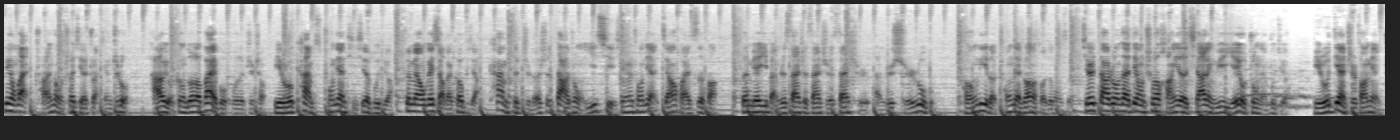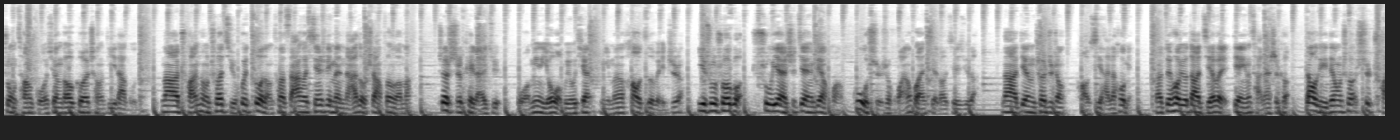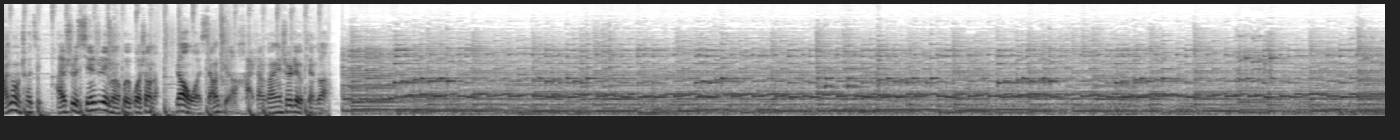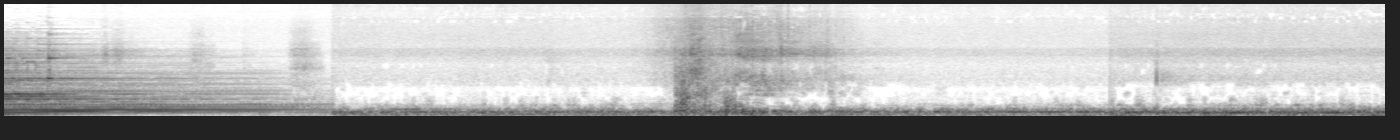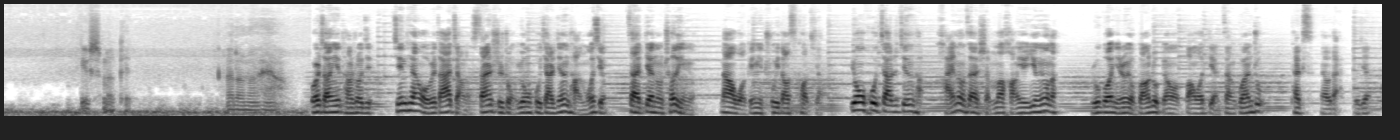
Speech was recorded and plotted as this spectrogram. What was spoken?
另外，传统车企的转型之路还要有更多的外部服务的支撑，比如 CAMS 充电体系的布局啊。顺便我给小白科普一下，CAMS 指的是大众、一汽、新能充电、江淮四方分别以百分之三十、三十、三十、百分之十入股，成立了充电桩的合资公司。其实大众在电动车行业的其他领域也有重点布局，比如电池方面重仓国轩高科成第一大股东。那传统车企会坐等特斯拉和新势力们拿走市场份额吗？这时可以来一句：“我命由我不由天，你们好自为之。”一书说过，树叶是渐渐变黄，故事是缓缓写到结局的。那电动车之争，好戏还在后面。那最后又到结尾，电影彩蛋时刻，到底电动车是传统车企还是新势力们会获胜呢？让我想起了《海上钢琴师》这个片段。You smoke it. I don't know how. 我是小尼唐书记，今天我为大家讲了三十种用户价值金字塔的模型在电动车的应用。那我给你出一道思考题啊，用户价值金字塔还能在什么行业应用呢？如果你认为有帮助，别忘了帮我点赞关注。Text，never die，再见。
